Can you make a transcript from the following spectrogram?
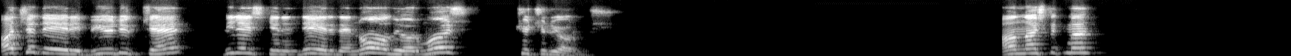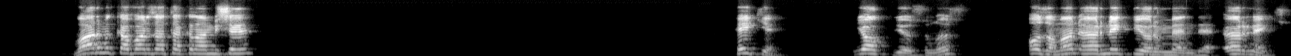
Açı değeri büyüdükçe bileşkenin değeri de ne oluyormuş? Küçülüyormuş. Anlaştık mı? Var mı kafanıza takılan bir şey? Peki. Yok diyorsunuz. O zaman örnek diyorum ben de. Örnek.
